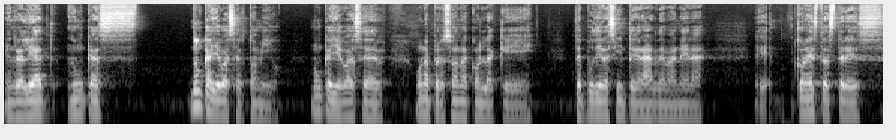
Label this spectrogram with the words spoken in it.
en realidad nunca, nunca llegó a ser tu amigo, nunca llegó a ser una persona con la que te pudieras integrar de manera eh, con estas tres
